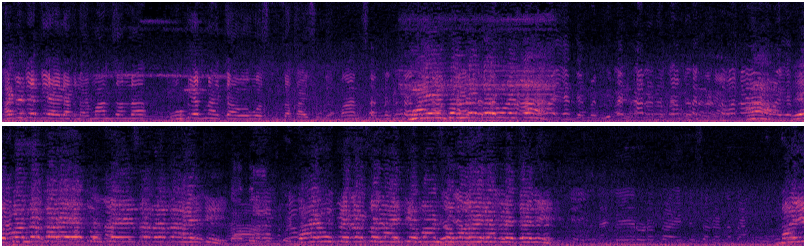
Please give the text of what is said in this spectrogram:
हार्ट अटॅक यायला लागलाय. माणसांना उपयोग नाही त्या वस्तूचा काय सुद्धा. माय बंद करू नका हे बंद करा हे तुमचं हे सगळं काय ते. काय उपयोगाचं नाही ते माणसं लागले त्यांनी. नाही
